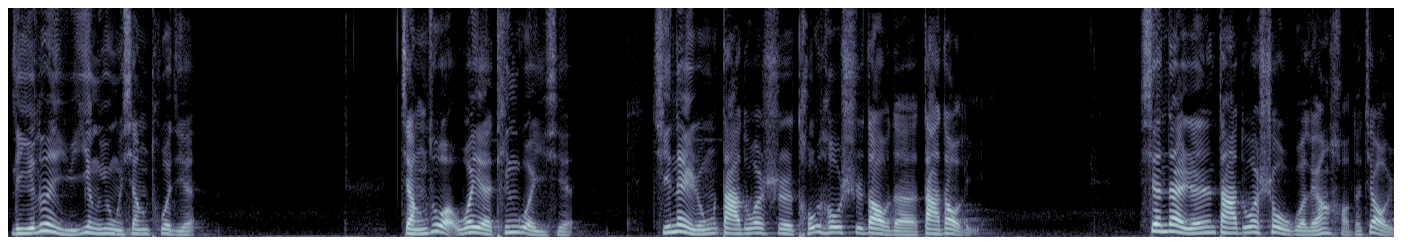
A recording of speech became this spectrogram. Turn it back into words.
理论与应用相脱节。讲座我也听过一些，其内容大多是头头是道的大道理。现代人大多受过良好的教育，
